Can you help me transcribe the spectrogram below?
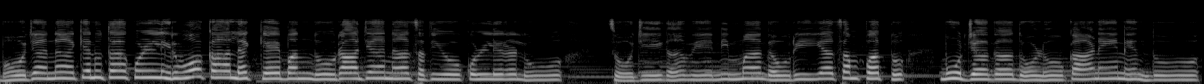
ಭೋಜನ ಕೆನುತ ಕೊಳ್ಳಿರುವ ಕಾಲಕ್ಕೆ ಬಂದು ರಾಜನ ಸತಿಯು ಕುಳ್ಳಿರಲು ಸೋಜಿಗವೇ ನಿಮ್ಮ ಗೌರಿಯ ಸಂಪತ್ತು ಮೂರ್ಜಗದೋಳು ಕಾಣೇನೆಂದು.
